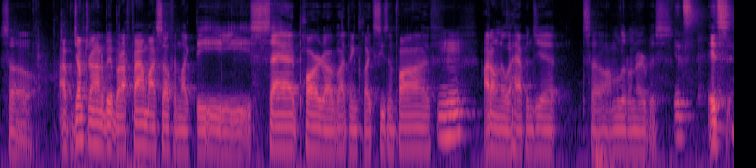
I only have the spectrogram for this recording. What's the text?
so I've jumped around a bit, but I found myself in like the sad part of I think like season 5 mm-hmm. I don't know what happens yet, so I'm a little nervous. It's it's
